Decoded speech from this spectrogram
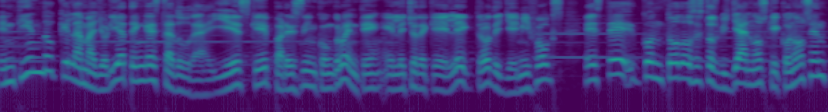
Entiendo que la mayoría tenga esta duda, y es que parece incongruente el hecho de que Electro de Jamie Foxx esté con todos estos villanos que conocen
